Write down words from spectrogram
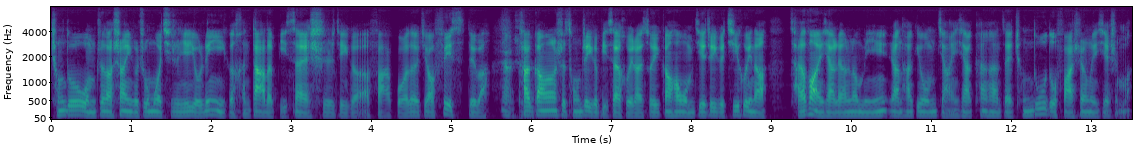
成都，我们知道上一个周末其实也有另一个很大的比赛，是这个法国的叫 Face，对吧？嗯，他刚刚是从这个比赛回来，所以刚好我们借这个机会呢，采访一下梁乐明，让他给我们讲一下，看看在成都都发生了一些什么。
